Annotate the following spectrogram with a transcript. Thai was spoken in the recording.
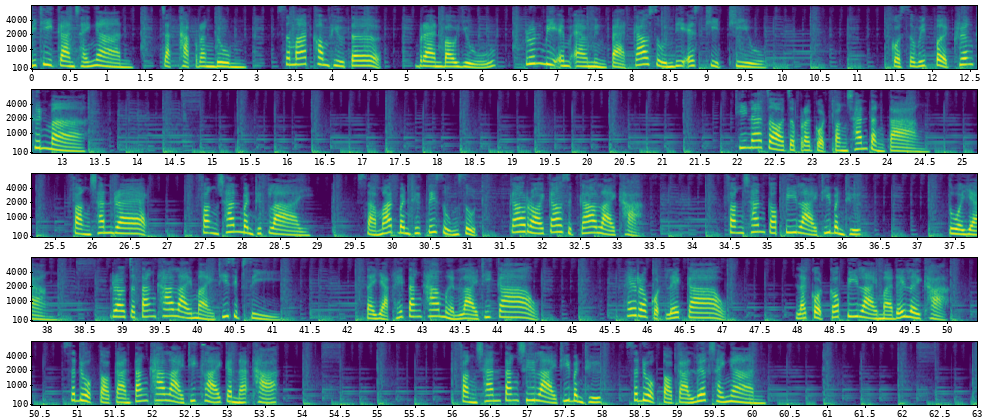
วิธีการใช้งาน จากถักรังดุม สมาร์ทคอมพิวเตอร์ แบรนด์เบาหยู รุ่น BML 1890 DS-Q กดสวิตช์เปิดเครื่องขึ้นมา ที่หน้าจอจะปรากฏฟังก์ชันต่างๆ ฟังก์ชันแรก ฟังก์ชันบันทึกลาย สามารถบันทึกได้สูงสุด 999 ลายค่ะ ฟังก์ชัน Copy ลายที่บันทึก ตัวอย่าง เราจะตั้งค่าลายใหม่ที่ 14 แต่อยากให้ตั้งค่าเหมือนลายที่ 9 ให้เรากดเลข 9 และกด Copy ลายมาได้เลยค่ะ สะดวกต่อการตั้งค่าลายที่คล้ายกันนะคะ ฟังก์ชันตั้งชื่อลายที่บันทึก สะดวกต่อการเลือกใช้งาน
